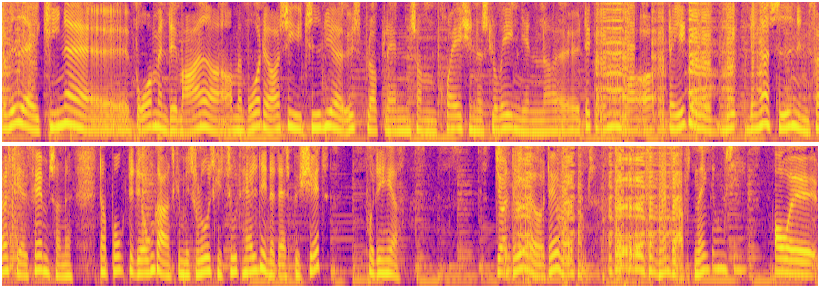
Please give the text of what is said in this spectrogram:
jeg ved, at i Kina øh, bruger man det meget, og, og man bruger det også i tidligere Østbloklande, som Kroatien og Slovenien, og øh, det gør man. Og, og det er ikke øh, længere siden end først i 90'erne, der brugte det ungarske meteorologiske institut halvdelen af deres budget på det her. John, Så det er jo, det er jo velkomment. Det er Hans aften, ikke? Det må man sige. Og øh,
